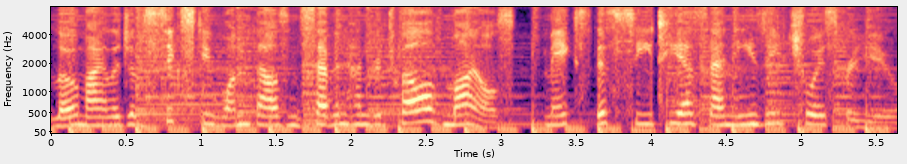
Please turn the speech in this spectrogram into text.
low mileage of 61,712 miles makes this CTS an easy choice for you.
